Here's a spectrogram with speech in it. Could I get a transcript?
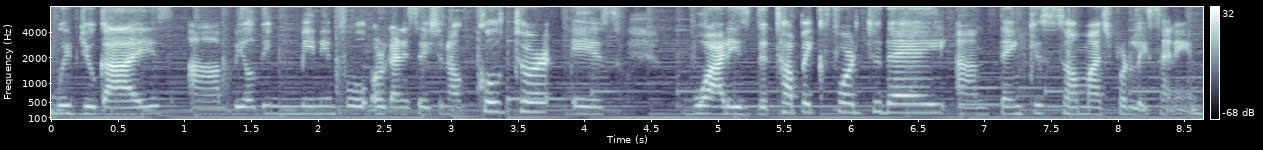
with you guys. Uh, building meaningful organizational culture is what is the topic for today. And thank you so much for listening.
